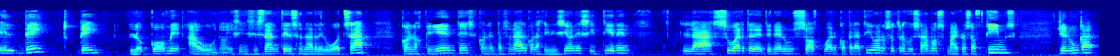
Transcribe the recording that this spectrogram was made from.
El day to day lo come a uno. Es incesante el sonar del WhatsApp con los clientes, con el personal, con las divisiones. Si tienen la suerte de tener un software cooperativo, nosotros usamos Microsoft Teams. Yo nunca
